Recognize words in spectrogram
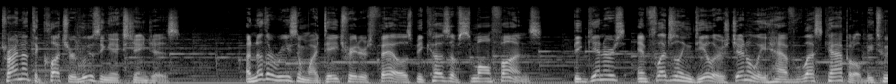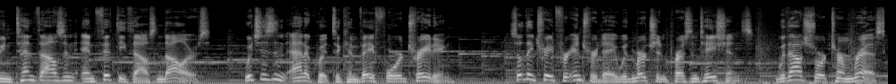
Try not to clutch your losing exchanges. Another reason why day traders fail is because of small funds. Beginners and fledgling dealers generally have less capital between $10,000 and $50,000, which isn't adequate to convey forward trading. So they trade for intraday with merchant presentations, without short-term risk.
